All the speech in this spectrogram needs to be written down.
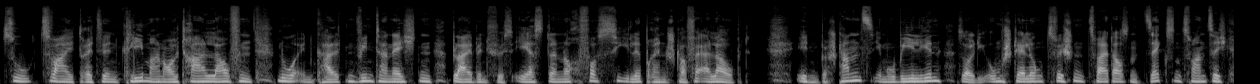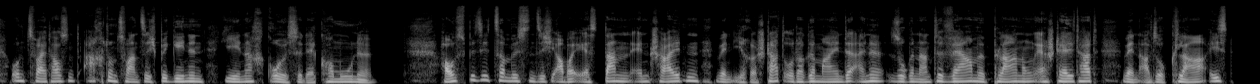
zu zwei Dritteln klimaneutral laufen. Nur in kalten Winternächten bleiben fürs Erste noch fossile Brennstoffe erlaubt. In Bestandsimmobilien soll die Umstellung zwischen 2026 und 2028 beginnen, je nach Größe der Kommune. Hausbesitzer müssen sich aber erst dann entscheiden, wenn ihre Stadt oder Gemeinde eine sogenannte Wärmeplanung erstellt hat, wenn also klar ist,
